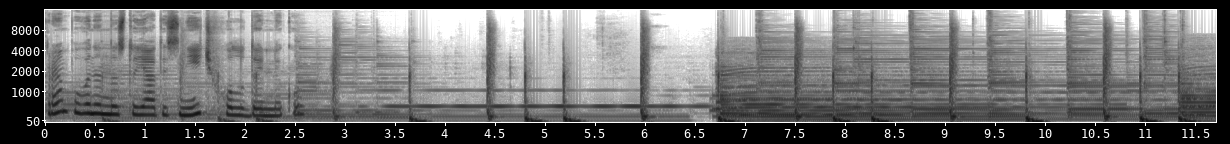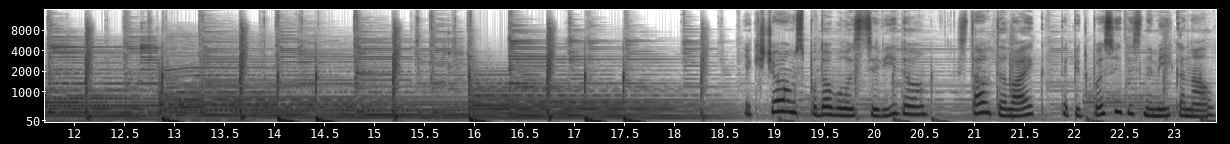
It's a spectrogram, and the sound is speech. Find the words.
Крем повинен настоятись ніч в холодильнику. Якщо вам сподобалось це відео, ставте лайк та підписуйтесь на мій канал.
